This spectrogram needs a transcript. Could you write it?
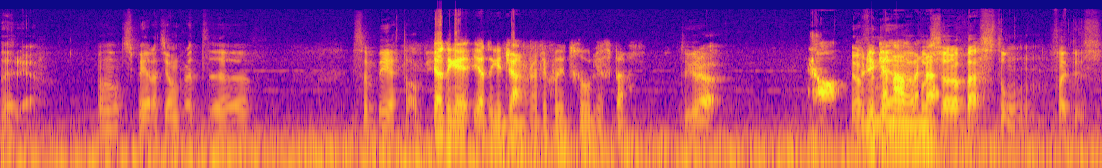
Det är det. Jag har inte spelat Junkrat uh, sen betan. Jag tycker, jag tycker Junkrat är sjukt roligt spel. Tycker du det? Ja, Jag för du kan funderar på använda... att köra Baston faktiskt.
